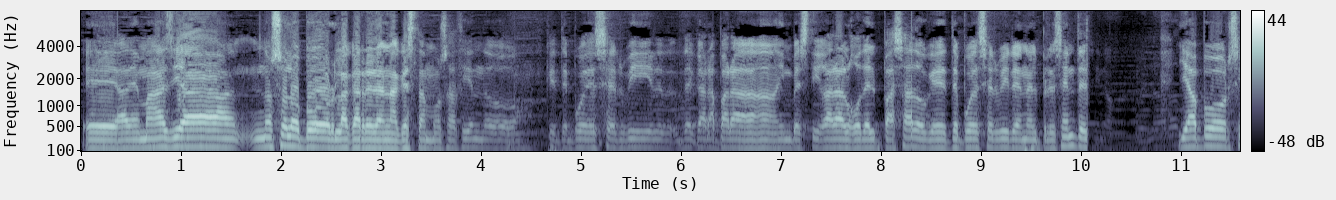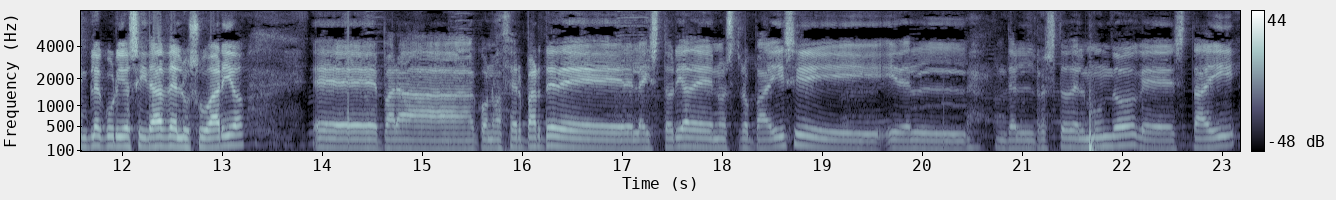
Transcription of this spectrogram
Eh, además ya no solo por la carrera en la que estamos haciendo, que te puede servir de cara para investigar algo del pasado, que te puede servir en el presente, sino ya por simple curiosidad del usuario eh, para conocer parte de la historia de nuestro país y, del resto del mundo que está ahí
